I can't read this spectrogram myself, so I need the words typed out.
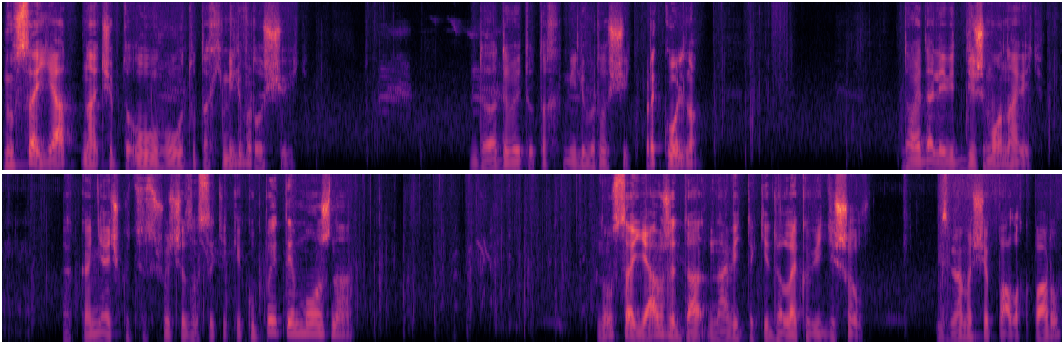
Ну все, я начебто. Ого, тут хміль вирощують. Да, диви, тут хміль вирощують. Прикольно. Давай далі відбіжимо навіть. Так, конячку цю швидше за все тільки купити можна. Ну все, я вже да, навіть таки далеко відійшов. Візьмемо ще палок пару.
